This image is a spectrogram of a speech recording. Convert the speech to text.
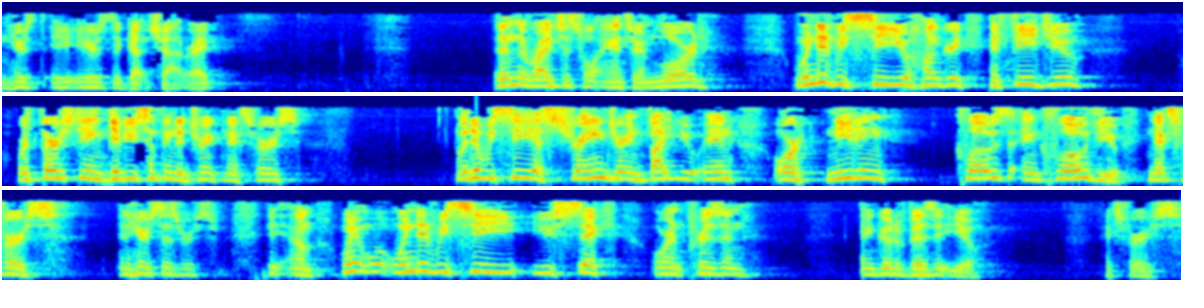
And here's, here's the gut shot, right? Then the righteous will answer him, Lord, when did we see you hungry and feed you? Or thirsty and give you something to drink? Next verse. When did we see a stranger invite you in or needing clothes and clothe you? Next verse. And here's his verse. Um, when, when did we see you sick or in prison and go to visit you? Next verse.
